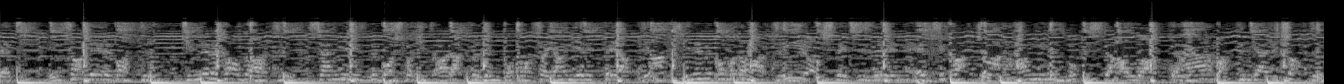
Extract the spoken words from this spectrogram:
millet. İnsan değeri battı Kimlere kaldı artık Sen miyiz? Bir boş vakit arakladım. Poponsa yan gelip de yattı Yine mi komadam arttı İşlevsizlerin hepsi kalktı. Hanginiz bu piste Allah attı? Vaktin geldi çattı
